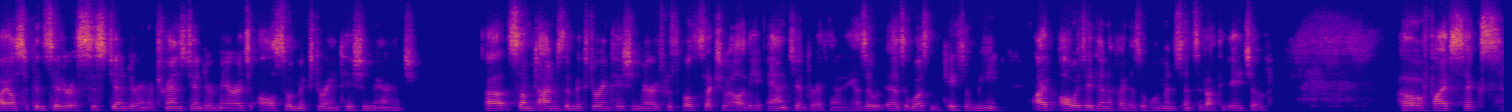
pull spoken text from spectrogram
I also consider a cisgender and a transgender marriage also mixed orientation marriage. Uh, sometimes the mixed orientation marriage was both sexuality and gender identity, as it, as it was in the case of me. I've always identified as a woman since about the age of oh, five, six.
